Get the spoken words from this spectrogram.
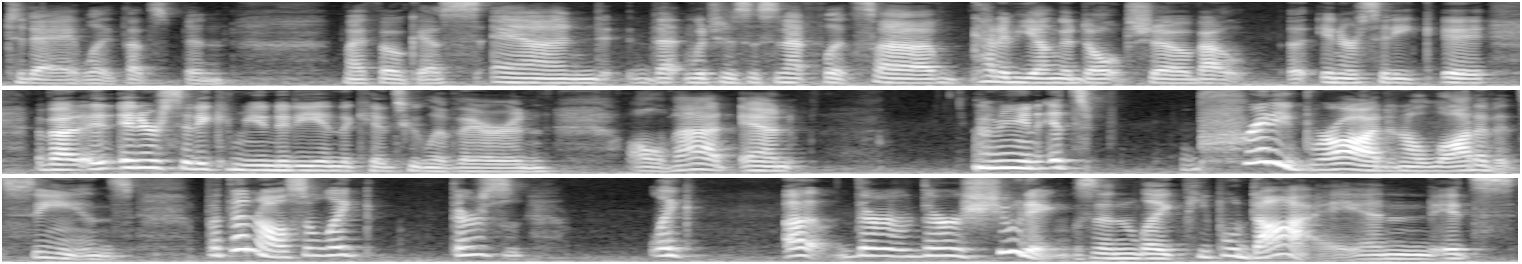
today. Like that's been my focus, and that which is this Netflix uh, kind of young adult show about uh, inner city about inner city community and the kids who live there and all that. And I mean, it's pretty broad in a lot of its scenes, but then also like there's like uh, there there are shootings and like people die, and it's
